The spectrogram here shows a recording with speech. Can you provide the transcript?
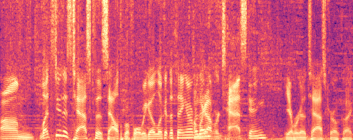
Um, let's do this task to the south before we go look at the thing over there. Oh my there. god, we're tasking. Yeah, we're gonna task real quick.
